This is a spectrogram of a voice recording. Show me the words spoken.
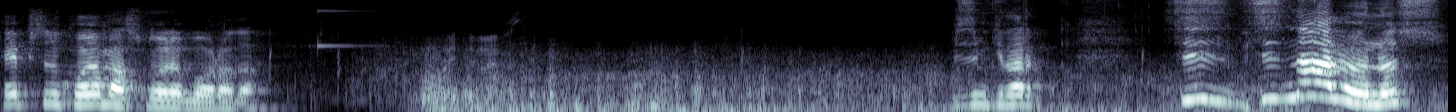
Hepsini koyamazsın oraya bu arada. Koydum hepsini. Bizimkiler siz siz ne yapıyorsunuz?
